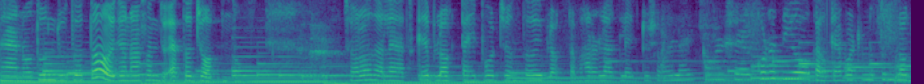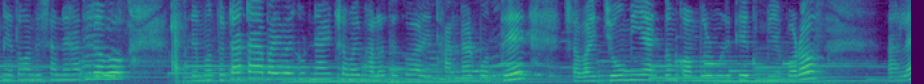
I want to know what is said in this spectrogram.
হ্যাঁ নতুন জুতো তো ওই জন্য এখন এত যত্ন। চলো তাহলে আজকের ব্লগটা এই পর্যন্ত। এই ব্লগটা ভালো লাগলে একটু সবাই লাইক কমেন্ট শেয়ার করে দিও। কালকে আবার একটা নতুন ব্লগ নিয়ে তোমাদের সামনে হাজির হব। আজকের মতো tata bye bye good night সবাই ভালো থেকো আর এই ঠান্ডার মধ্যে সবাই জমিয়ে একদম কম্বল মুড়ি দিয়ে ঘুমিয়ে পড়ো। তাহলে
